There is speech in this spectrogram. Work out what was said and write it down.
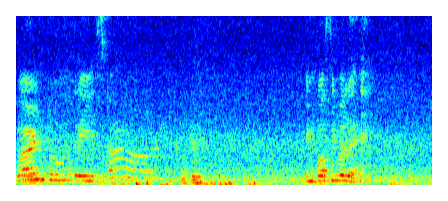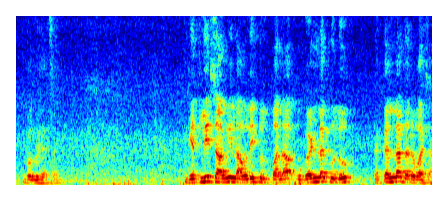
One two three start okay. Impossible आहे. बघूया चल. घेतली चावी लावली कुलपाला उघडलं कुलूप ढकलला दरवाजा.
